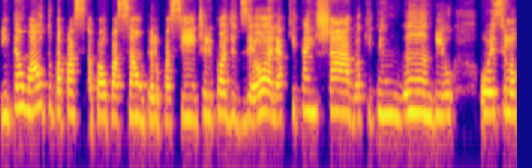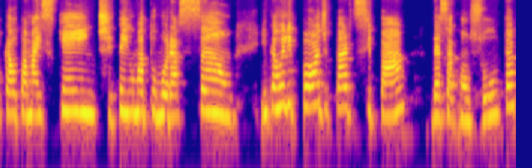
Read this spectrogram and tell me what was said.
Então, autopalpação pelo paciente, ele pode dizer, olha, aqui está inchado, aqui tem um gânglio, ou esse local está mais quente, tem uma tumoração. Então, ele pode participar dessa consulta,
